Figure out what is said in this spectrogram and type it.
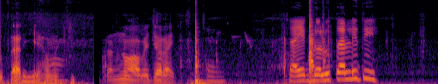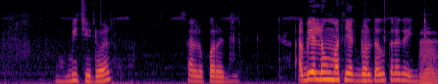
ઉતારીએ અમે. નો આવે જરાય. ચા એક ડોલ ઉતાર લીધી. બીજી ડોલ ચાલુ કરી દઈએ આ બે લૂંગમાંથી એક ડોલ તો ઉતરે ગઈ હમ.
